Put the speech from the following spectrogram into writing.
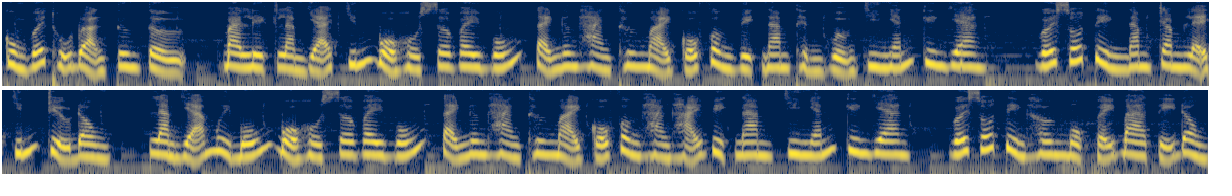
Cùng với thủ đoạn tương tự, bà Liệt làm giả 9 bộ hồ sơ vay vốn tại Ngân hàng Thương mại Cổ phần Việt Nam Thịnh Vượng chi nhánh Kiên Giang với số tiền 509 triệu đồng, làm giả 14 bộ hồ sơ vay vốn tại Ngân hàng Thương mại Cổ phần Hàng hải Việt Nam chi nhánh Kiên Giang với số tiền hơn 1,3 tỷ đồng.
